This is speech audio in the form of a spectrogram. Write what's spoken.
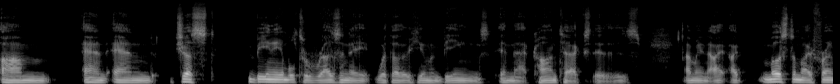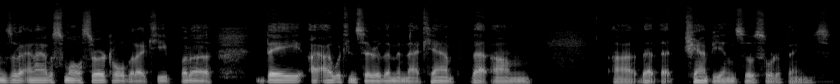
um, and and just being able to resonate with other human beings in that context is i mean i, I most of my friends that, and i have a small circle that i keep but uh they I, I would consider them in that camp that um uh that that champions those sort of things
